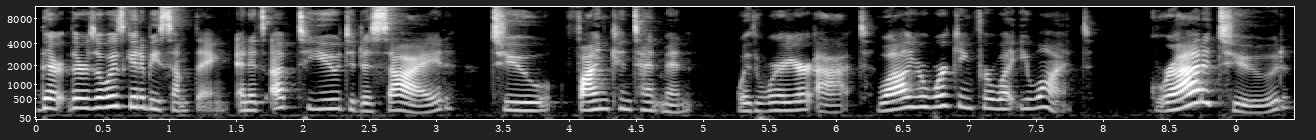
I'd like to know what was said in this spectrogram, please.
there, there's always going to be something. And it's up to you to decide to find contentment with where you're at while you're working for what you want. Gratitude,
